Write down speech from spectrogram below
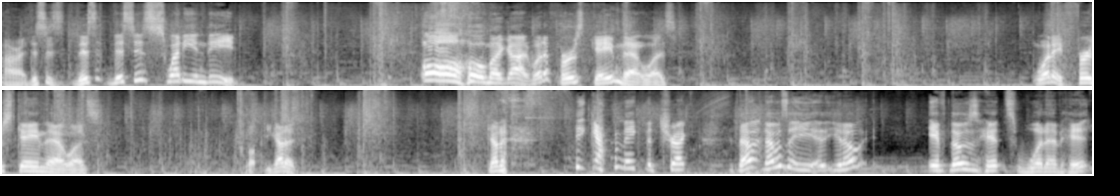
All right, this is this this is sweaty indeed. Oh my god, what a first game that was. What a first game that was. Well, you gotta gotta you gotta make the trek that that was a you know, if those hits would have hit,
